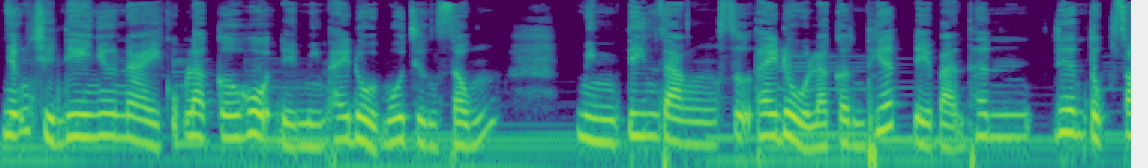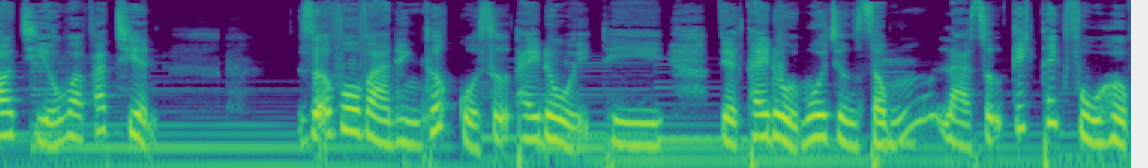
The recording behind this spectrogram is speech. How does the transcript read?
Những chuyến đi như này cũng là cơ hội để mình thay đổi môi trường sống. Mình tin rằng sự thay đổi là cần thiết để bản thân liên tục soi chiếu và phát triển. Giữa vô vàn hình thức của sự thay đổi thì việc thay đổi môi trường sống là sự kích thích phù hợp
